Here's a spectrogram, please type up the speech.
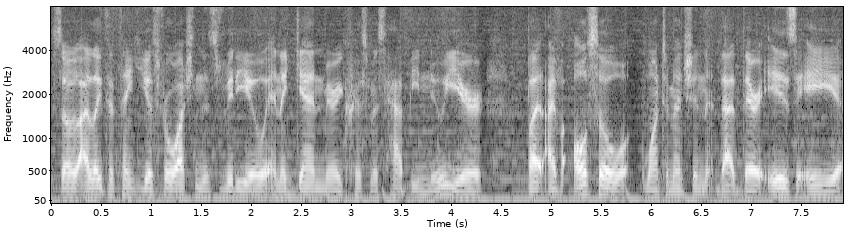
So I'd like to thank you guys for watching this video, and again, Merry Christmas, Happy New Year. But I've also want to mention that there is a,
